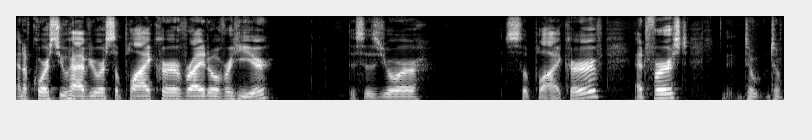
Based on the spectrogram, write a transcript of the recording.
And of course, you have your supply curve right over here. This is your supply curve. At first, to, to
